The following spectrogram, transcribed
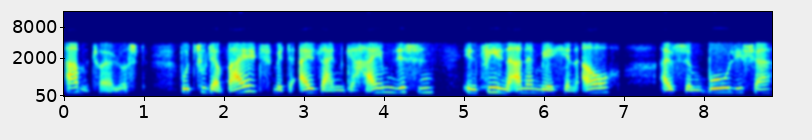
Abenteuerlust, wozu der Wald mit all seinen Geheimnissen, in vielen anderen Märchen auch, als symbolischer,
